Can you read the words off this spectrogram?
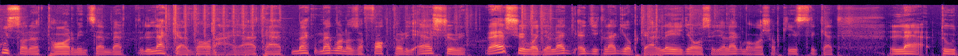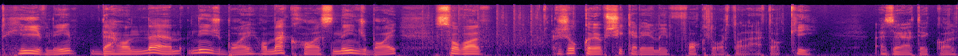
25-30 embert le kell daráljál, tehát meg, megvan az a faktor, hogy első, első vagy a leg, egyik legjobb kell légy ahhoz, hogy a legmagasabb készriket le tud hívni, de ha nem, nincs baj, ha meghalsz, nincs baj, szóval sokkal jobb sikerélmény faktor találtak ki ezzel játékkal.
